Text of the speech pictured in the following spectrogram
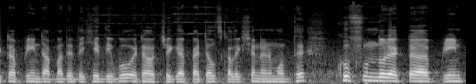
একটা প্রিন্ট আপনাদের দেখিয়ে দিব। এটা হচ্ছে গিয়ে প্যাটেলস কালেকশনের মধ্যে। খুব সুন্দর একটা প্রিন্ট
